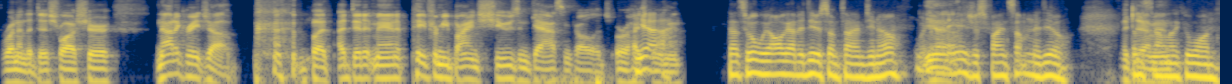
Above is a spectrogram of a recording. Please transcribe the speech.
running the dishwasher. Not a great job, but I did it, man. It paid for me buying shoes and gas in college or high yeah. school. That's what we all got to do sometimes, you know? When yeah. age, just find something to do. That Doesn't yeah, sound man. like a one.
